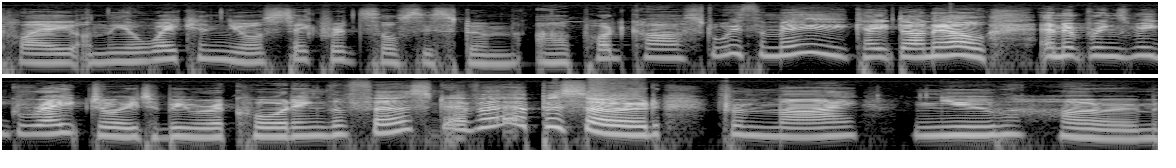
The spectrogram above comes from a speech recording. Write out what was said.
play on the Awaken Your Sacred Soul System, our podcast with me, Kate Darnell. And it brings me great joy to be recording the first ever episode from my new home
